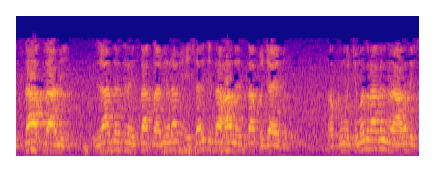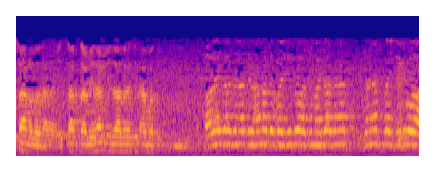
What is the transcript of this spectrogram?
اطلاق لامی اجرا دا اطلاق لامی را عیسائی چی دا حال اطلاق پا حکومت چمد را کر آغا اکسار نمد را اطلاق لامی را اجرا دا اطلاق قال إذا زنت الأمة فجدوها ثم إذا زنت زنت فجدوها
